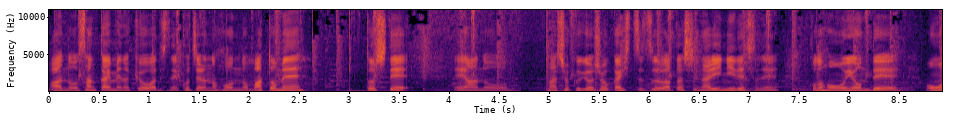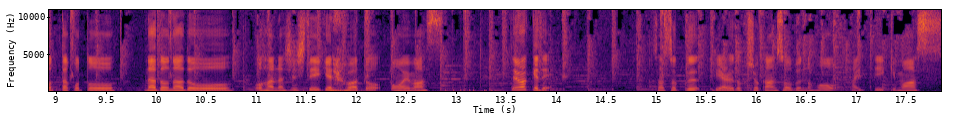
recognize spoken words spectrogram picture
あの3回目の今日はですねこちらの本のまとめとして、えーあのまあ、職業を紹介しつつ私なりにですねこの本を読んで思ったことなどなどをお話ししていければと思います。というわけで早速リアル読書感想文の方入っていきます。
